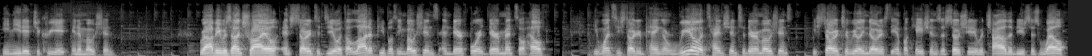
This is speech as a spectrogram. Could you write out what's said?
He needed to create an emotion. Robbie was on trial and started to deal with a lot of people's emotions and therefore their mental health. He once he started paying a real attention to their emotions, he started to really notice the implications associated with child abuse as well.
